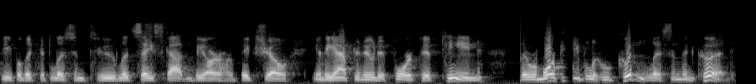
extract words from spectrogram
people that could listen to, let's say, Scott and BR, our big show in the afternoon at 4:15. There were more people who couldn't listen than could.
